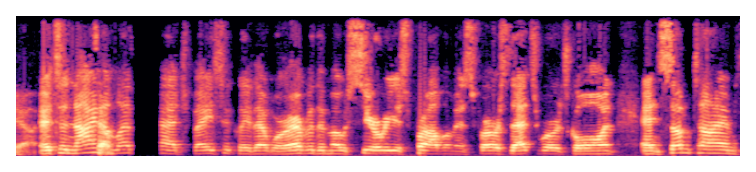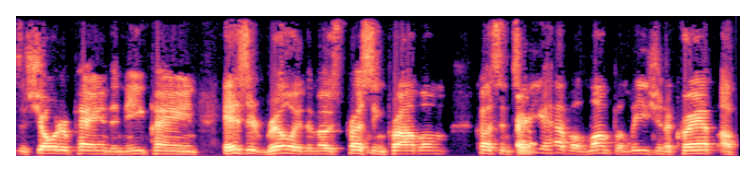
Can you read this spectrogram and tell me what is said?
Yeah, it's a 9 11 patch basically that wherever the most serious problem is first, that's where it's going. And sometimes the shoulder pain, the knee pain isn't really the most pressing problem. Because until you have a lump, a lesion, a cramp, a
